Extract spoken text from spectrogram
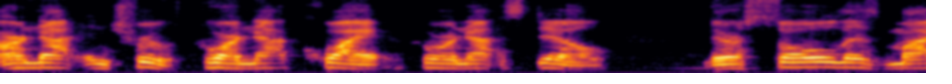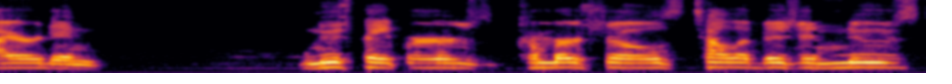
are not in truth, who are not quiet, who are not still. Their soul is mired in newspapers, commercials, television, news,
